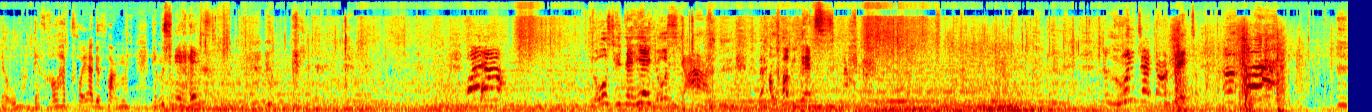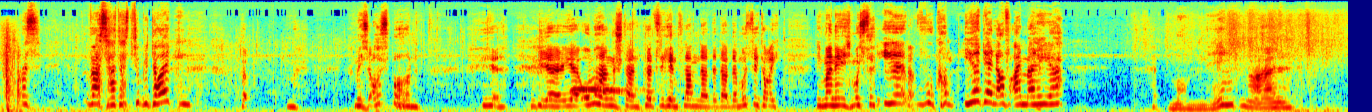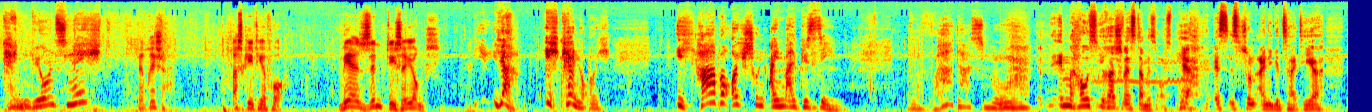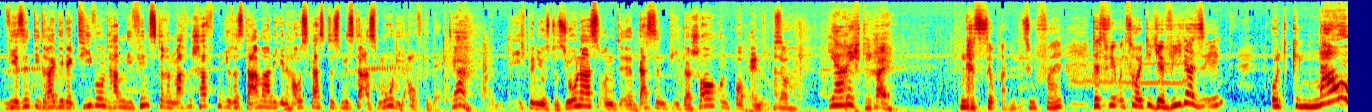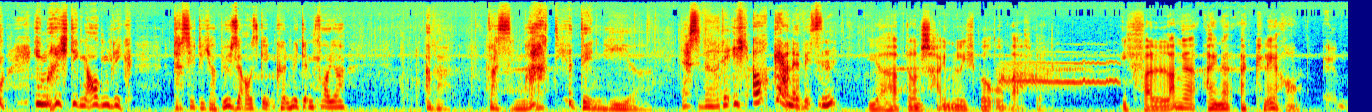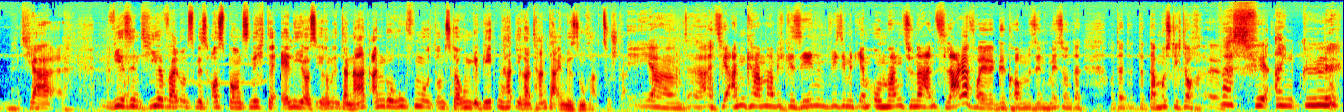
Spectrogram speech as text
Der Umhang der Frau hat Feuer gefangen. Wir müssen ihr helfen. Feuer! Los hinterher, Just. Ja. Komm jetzt. Runter damit! Was, was hat das zu bedeuten? Miss Osborne. Ihr, ihr, ihr Umhang stand plötzlich in Flammen. Da, da, da musste ich doch... Ich, ich meine, ich musste... Ihr, wo kommt ihr denn auf einmal her? Moment mal. Kennen wir uns nicht? Patricia, was geht hier vor? Wer sind diese Jungs? Ja, ich kenne euch. Ich habe euch schon einmal gesehen. Wo war das nur? Im Haus Ihrer Schwester, Miss Osborne. Ja. Es ist schon einige Zeit her. Wir sind die drei Detektive und haben die finsteren Machenschaften Ihres damaligen Hausgastes Mr. Asmodi aufgedeckt. Ja. Ich bin Justus Jonas und äh, das sind Peter Shaw und Bob Andrews. Hallo. Ja, richtig. Hi. Na, so ein Zufall, dass wir uns heute hier wiedersehen. Und genau im richtigen Augenblick. Das hätte ja böse ausgehen können mit dem Feuer. Aber was macht ihr denn hier? Das würde ich auch gerne wissen. Ihr habt uns heimlich beobachtet. Ich verlange eine Erklärung. Tja, Wir sind hier, weil uns Miss Osborns Nichte Ellie aus ihrem Internat angerufen und uns darum gebeten hat, ihrer Tante einen Besuch abzustatten. Ja, und äh, als wir ankamen, habe ich gesehen, wie Sie mit Ihrem Umhang zu nah ans Lagerfeuer gekommen sind, Miss. Und, da- und da, da, da musste ich doch... Äh, Was für ein Glück.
